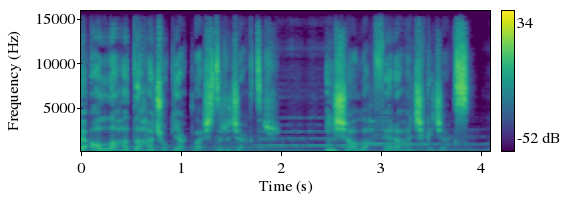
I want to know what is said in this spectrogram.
ve Allah'a daha çok yaklaştıracaktır. İnşallah feraha çıkacaksın.''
